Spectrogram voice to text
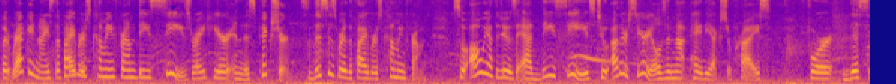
but recognize the fiber is coming from these seeds right here in this picture. So this is where the fiber is coming from. So all we have to do is add these seeds to other cereals and not pay the extra price for this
